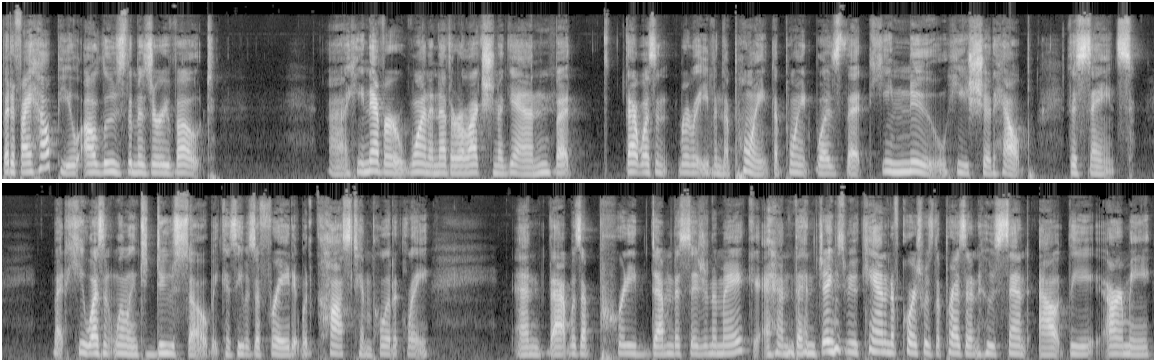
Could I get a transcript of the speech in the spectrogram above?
but if I help you, I'll lose the Missouri vote. Uh, he never won another election again, but that wasn't really even the point. The point was that he knew he should help the saints, but he wasn't willing to do so because he was afraid it would cost him politically. And that was a pretty dumb decision to make. And then James Buchanan, of course, was the president who sent out the army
